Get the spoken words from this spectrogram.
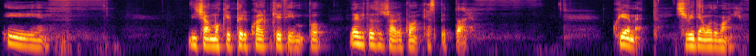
e diciamo che per qualche tempo la vita sociale può anche aspettare. Qui è Matt, ci vediamo domani.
